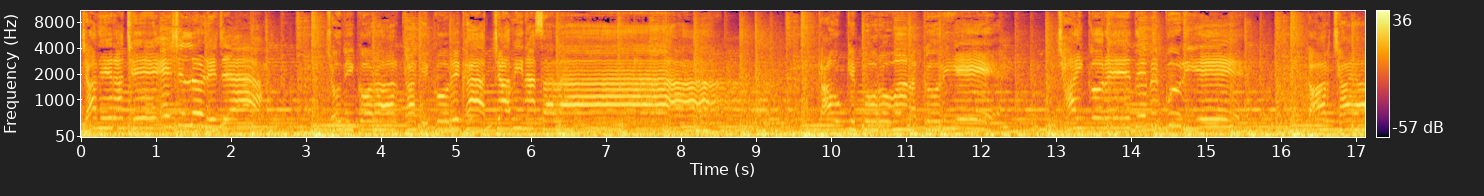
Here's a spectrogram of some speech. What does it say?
যাদের আছে এসে লড়ে যা। যদি করার থাকে করে খা, যাবি না সালা কাউকে পরবানা করিয়ে, ছাই করে দেবে পুড়িয়ে। তার ছায়া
